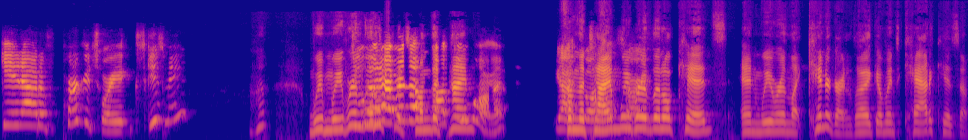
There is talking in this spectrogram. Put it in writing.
get out of purgatory. Excuse me. when we were Do little kids, the from the time want. Yeah, from the time ahead, we were little kids and we were in like kindergarten, like I went to catechism,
